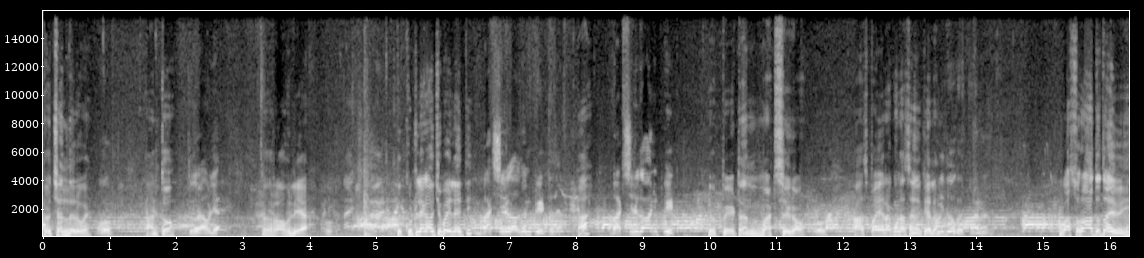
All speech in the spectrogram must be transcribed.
ह्यो चंदर वय हो. आणि तो? तो रावल्या राहुल्या. हे कुठल्या गावची बैल आहे ती? बाटशिरगाव आणि पेठ. हा? बाटशिरगाव आणि पेठ. पेठण बाटशे गाव आज पायरा केला? ही दोघंच पाहणार. वासरू आदत आहे ही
